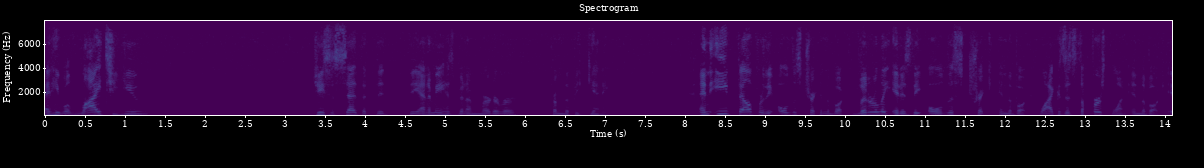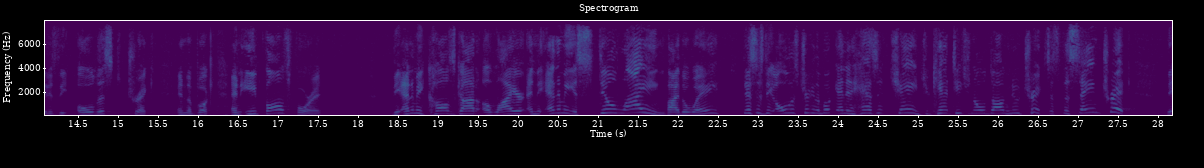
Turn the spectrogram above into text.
and he will lie to you. Jesus said that the, the enemy has been a murderer from the beginning. And Eve fell for the oldest trick in the book. Literally, it is the oldest trick in the book. Why? Because it's the first one in the book. It is the oldest trick in the book. And Eve falls for it. The enemy calls God a liar, and the enemy is still lying, by the way. This is the oldest trick in the book, and it hasn't changed. You can't teach an old dog new tricks. It's the same trick. The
